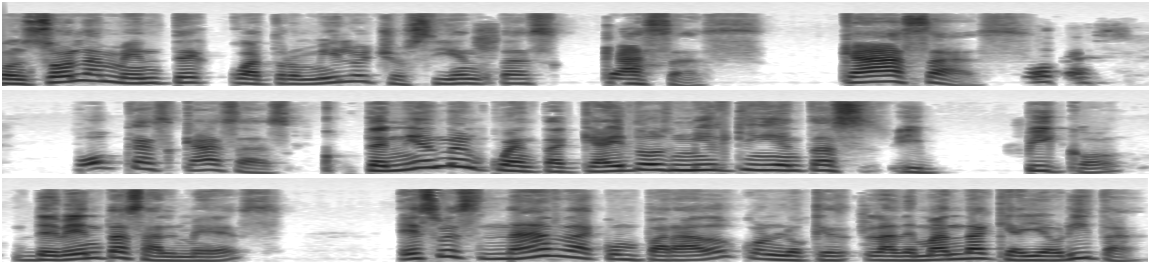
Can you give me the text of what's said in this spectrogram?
con solamente 4.800 casas. Casas. Pocas. Pocas casas. Teniendo en cuenta que hay 2.500 y pico de ventas al mes, eso es nada comparado con lo que la demanda que hay ahorita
